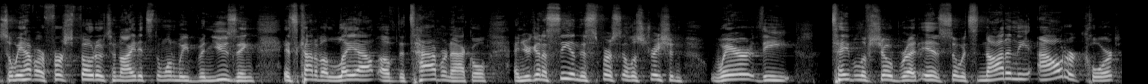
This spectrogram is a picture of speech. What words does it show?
So we have our first photo tonight. It's the one we've been using. It's kind of a layout of the tabernacle. And you're going to see in this first illustration where the table of showbread is. So it's not in the outer court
